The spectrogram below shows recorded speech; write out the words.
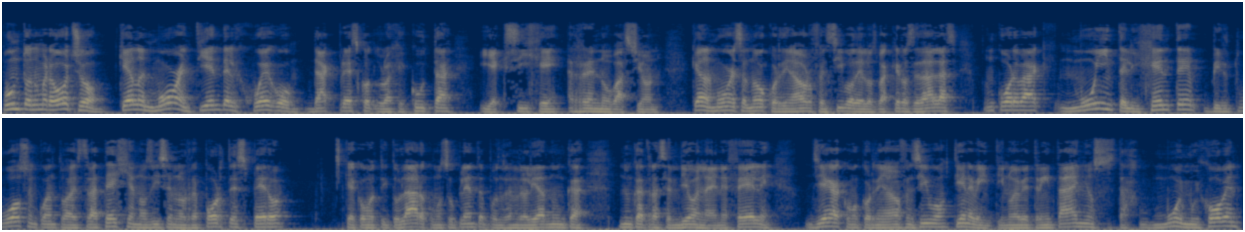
Punto número 8. Kellen Moore entiende el juego. Dak Prescott lo ejecuta y exige renovación. Kellen Moore es el nuevo coordinador ofensivo de los Vaqueros de Dallas. Un quarterback muy inteligente, virtuoso en cuanto a estrategia, nos dicen los reportes, pero que como titular o como suplente, pues en realidad nunca, nunca trascendió en la NFL. Llega como coordinador ofensivo, tiene 29, 30 años, está muy, muy joven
